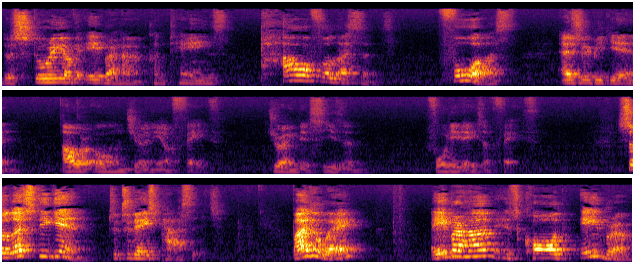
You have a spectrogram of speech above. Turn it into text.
the story of Abraham contains powerful lessons for us as we begin our own journey of faith during this season 40 days of faith. So let's dig in to today's passage. By the way, Abraham is called Abram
